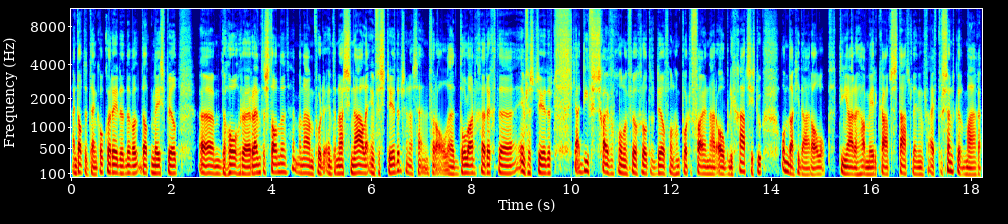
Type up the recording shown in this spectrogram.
En dat is denk ik ook een reden dat, dat meespeelt. Um, de hogere rentestanden, met name voor de internationale investeerders. En dat zijn vooral uh, dollargerichte investeerders. Ja, die verschuiven gewoon een veel groter deel van hun portefeuille naar obligaties toe. Omdat je daar al op 10-jarige Amerikaanse staatslening 5% kunt maken.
